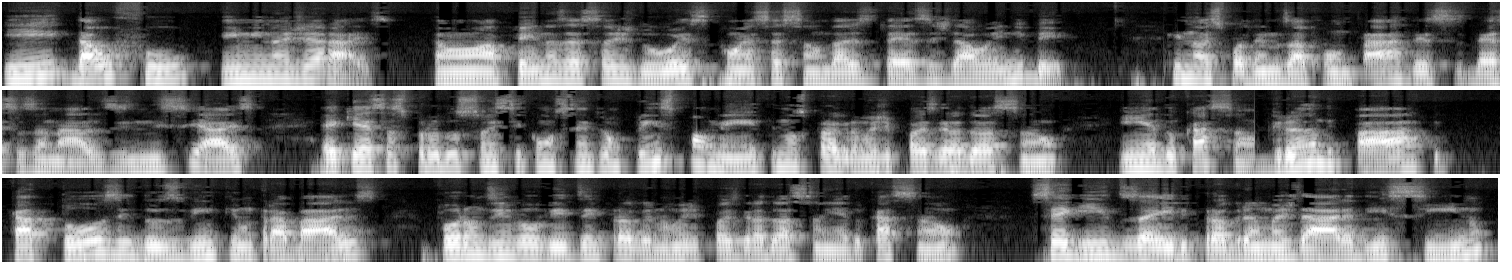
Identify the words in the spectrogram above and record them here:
e da UFU, em Minas Gerais. Então, apenas essas duas, com exceção das teses da UNB. O que nós podemos apontar desse, dessas análises iniciais é que essas produções se concentram principalmente nos programas de pós-graduação em educação. Grande parte, 14 dos 21 trabalhos, foram desenvolvidos em programas de pós-graduação em educação, seguidos aí de programas da área de ensino,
